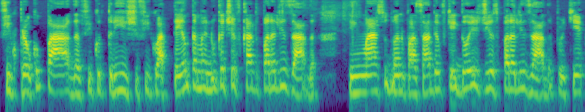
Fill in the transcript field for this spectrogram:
fico preocupada, fico triste, fico atenta, mas nunca tinha ficado paralisada. Em março do ano passado, eu fiquei dois dias paralisada, porque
